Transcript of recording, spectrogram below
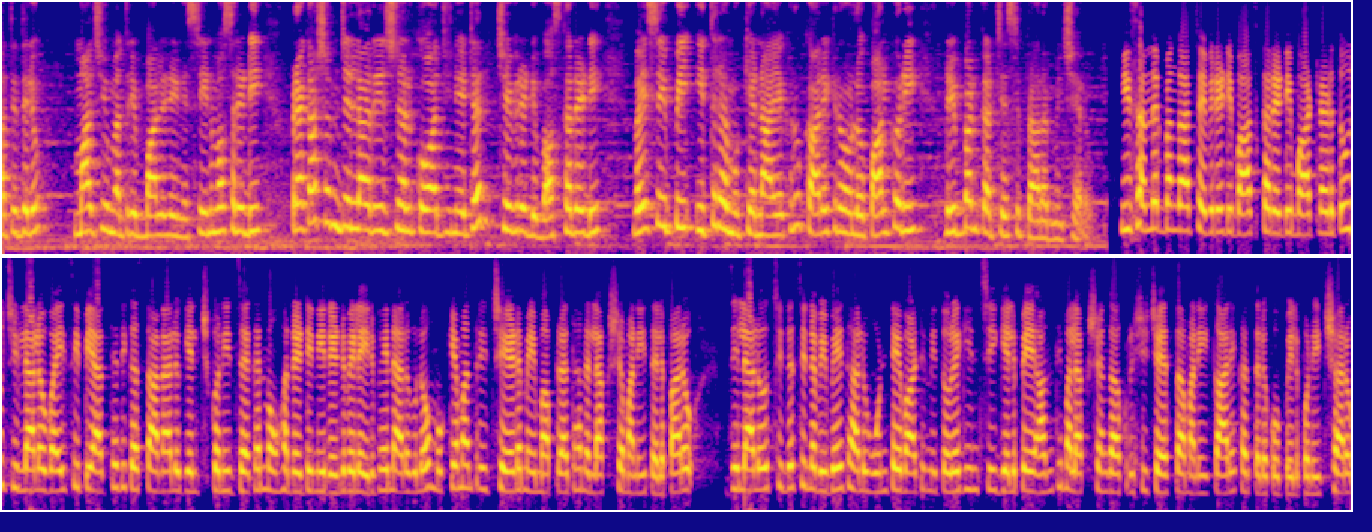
అతిథులు మాజీ మంత్రి బాలినేని శ్రీనివాసరెడ్డి ప్రకాశం జిల్లా regional coordinator Chevireddy Bhaskar Reddy YCP ఇతర ముఖ్య నాయకులు కార్యక్రమంలో పాల్గొని రిబ్బన్ కట్ చేసి ప్రారంభించారు. ఈ సందర్భంగా చెవిరెడ్డి భాస్కర్ రెడ్డి మాట్లాడుతూ జిల్లాలో వైసీపీ అత్యధిక స్థానాలు గెలుచుకుని జగన్మోహన్ రెడ్డిని రెండు వేల ఇరవై నాలుగులో ముఖ్యమంత్రి చేయడమే మా ప్రధాన లక్ష్యమని తెలిపారు. జిల్లాలో చిన్న చిన్న విభేదాలు ఉంటే వాటిని తొలగించి గెలిపే అంతిమ లక్ష్యంగా కృషి చేస్తామని కార్యకర్తలకు పిలుపునిచ్చారు.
